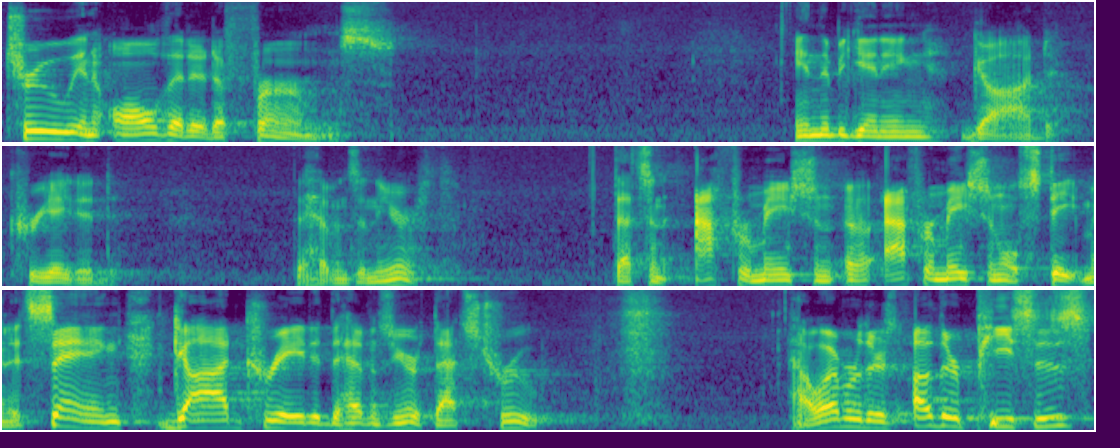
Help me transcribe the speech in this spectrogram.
true in all that it affirms. In the beginning, God created the heavens and the earth. That's an affirmation, uh, affirmational statement. It's saying God created the heavens and the earth. That's true. However, there's other pieces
